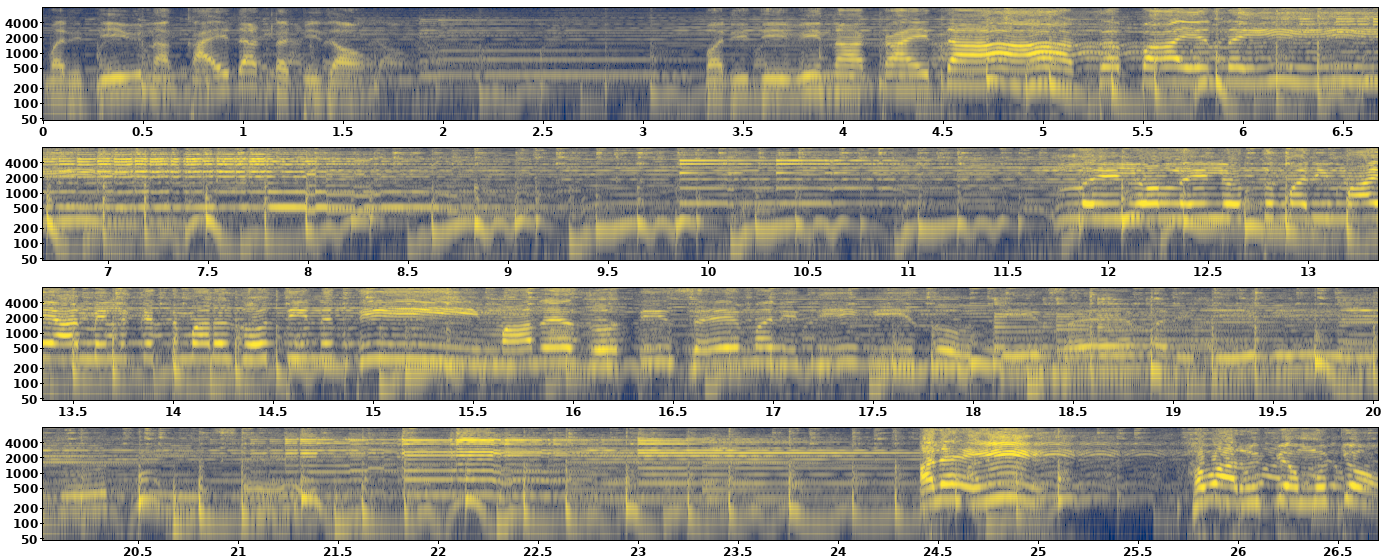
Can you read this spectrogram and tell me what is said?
મારી દેવીના કાયદા ટપી જાઓ. મારી દેવીના કાયદા કપાય નહીં. લઈ લો લઈ લો તમારી માયા મિલકત, મારે જોતી નથી. મારે જોતી છે મારી દેવી જોતી છે મારી દેવી જોતી છે. અને ઈ હવા રૂપિયો મૂક્યો.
